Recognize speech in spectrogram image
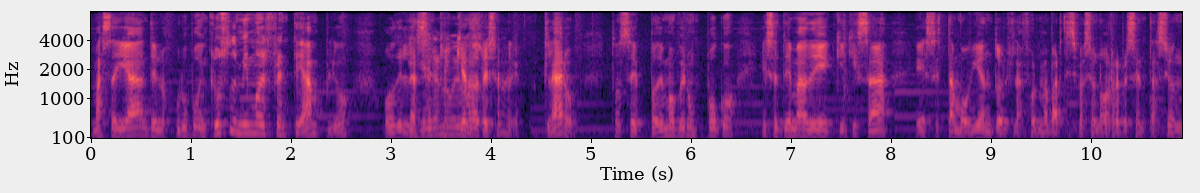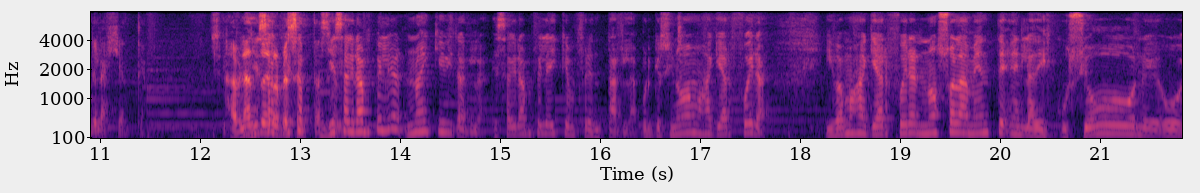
más allá de los grupos, incluso del mismo del Frente Amplio o de la centro izquierda tradicional. Claro. Entonces podemos ver un poco ese tema de que quizá eh, se está moviendo la forma de participación o representación de la gente. Hablando de representación. y esa gran pelea no hay que evitarla, esa gran pelea hay que enfrentarla, porque si no vamos a quedar fuera. Y vamos a quedar fuera no solamente en la discusión eh, o,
